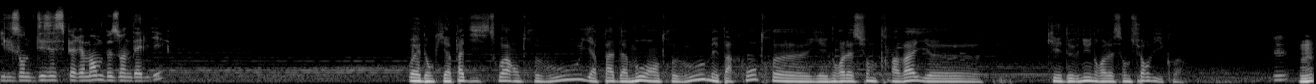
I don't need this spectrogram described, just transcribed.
ils ont désespérément besoin d'alliés. Ouais, donc il n'y a pas d'histoire entre vous, il n'y a pas d'amour entre vous, mais par contre, euh, il y a une relation de travail euh, qui est devenue une relation de survie, quoi. Mm. Mm.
